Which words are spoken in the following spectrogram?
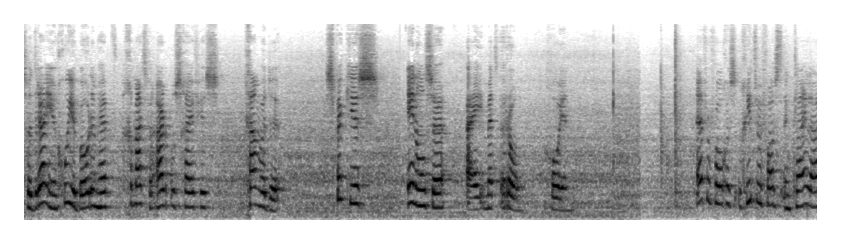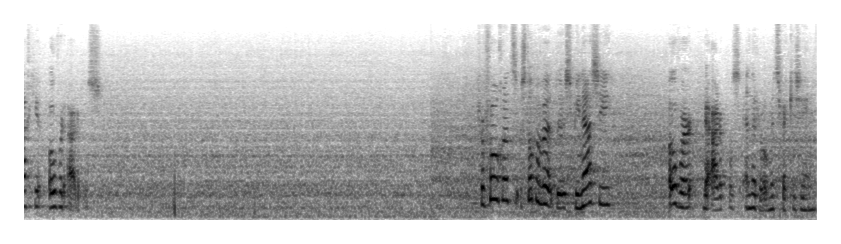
Zodra je een goede bodem hebt, gemaakt van aardappelschijfjes, gaan we de spekjes in onze ei met room gooien. En vervolgens gieten we vast een klein laagje over de aardappels. Vervolgens stoppen we de spinazie over de aardappels en de room met spekjes heen.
